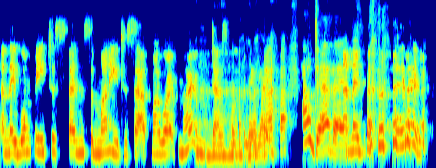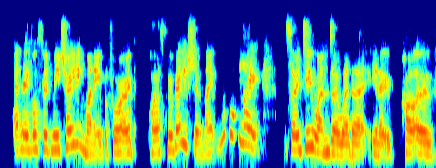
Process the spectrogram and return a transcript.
and they want me to spend some money to set up my work from home desk properly. Like how dare they? And they've and they've offered me training money before I pass probation. Like like so I do wonder whether, you know, part of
